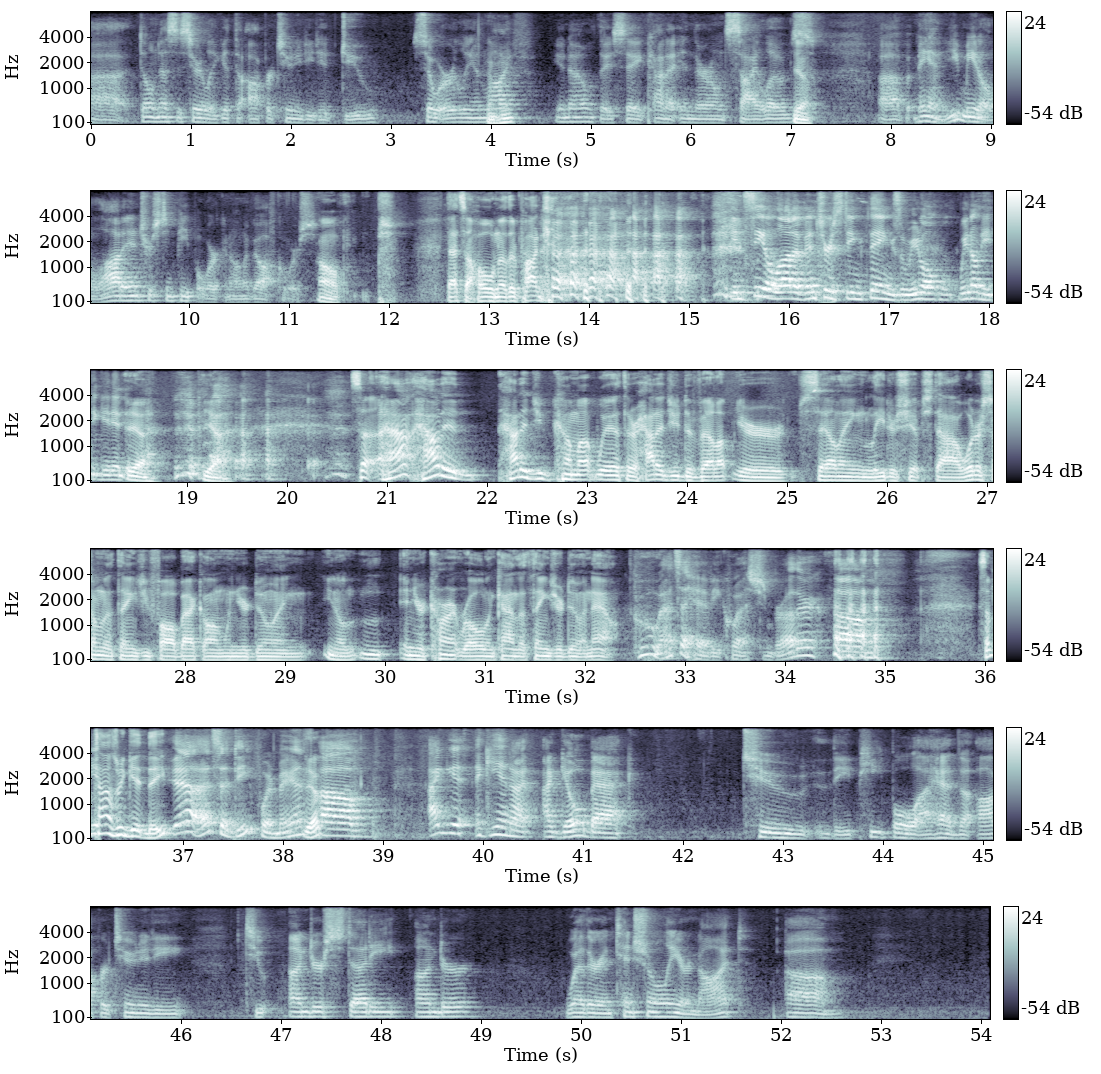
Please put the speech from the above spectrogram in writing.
uh, don't necessarily get the opportunity to do so early in life you know? They stay kind of in their own silos. Yeah. uh, but man you meet a lot of interesting people working on a golf course. Oh, that's a whole nother podcast. you can see a lot of interesting things we don't we don't need to get into yeah, yeah. So how how did how did you come up with, or how did you develop your selling leadership style? What are some of the things you fall back on when you're doing, you know, in your current role and kind of the things you're doing now? Ooh, that's a heavy question brother um, Sometimes we get deep. Yeah, that's a deep one, man. Yep. Um, I get again. I, I go back to the people I had the opportunity to understudy under, whether intentionally or not. Um,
